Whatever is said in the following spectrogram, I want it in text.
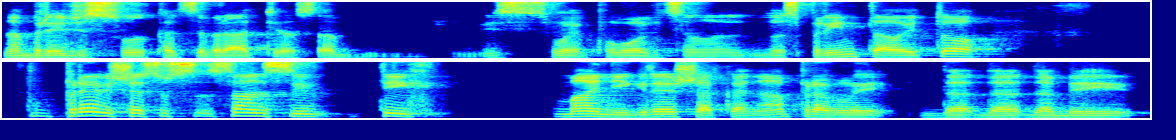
na Bridgesu kad se vratio sa, iz svoje polovice ono, do sprintao i to. Previše su Sansi tih manjih grešaka napravili da, da, da bi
